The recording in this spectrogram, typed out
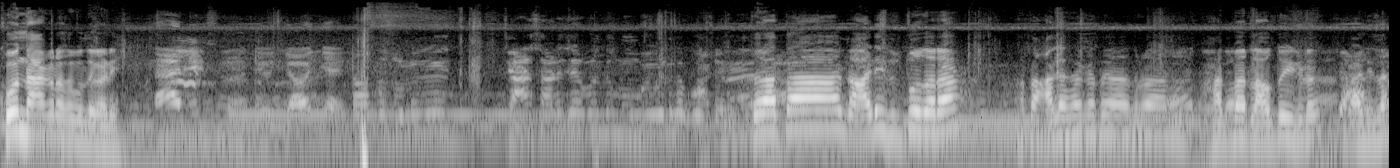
कोण दहा अकरा बोलते गाडी? तर आता गाडी धुतो जरा. आता आल्यासारखं तर थोडा हातभार लावतो इकडं गाडीला.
